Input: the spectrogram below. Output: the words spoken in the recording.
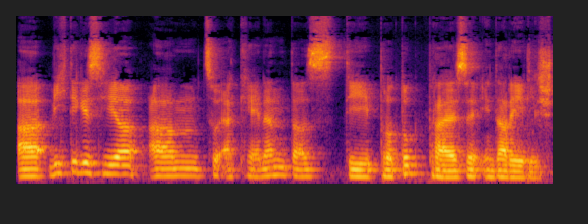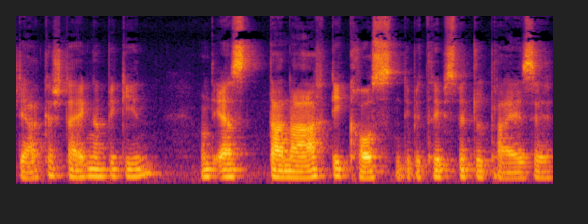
Äh, wichtig ist hier ähm, zu erkennen, dass die Produktpreise in der Regel stärker steigen am Beginn und erst danach die Kosten, die Betriebsmittelpreise,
